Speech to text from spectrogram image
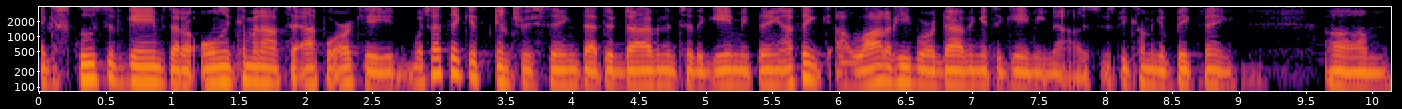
exclusive games that are only coming out to Apple Arcade, which I think is interesting that they're diving into the gaming thing. I think a lot of people are diving into gaming now. It's, it's becoming a big thing. Um,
